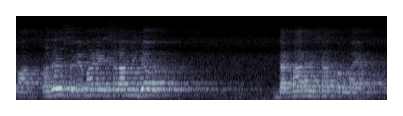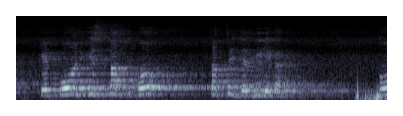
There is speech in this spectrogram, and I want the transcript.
तो सदर सलेमान ने जब दरबार में शाद फरमाया कि कौन इस तख्त को सबसे जल्दी लेकर तो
